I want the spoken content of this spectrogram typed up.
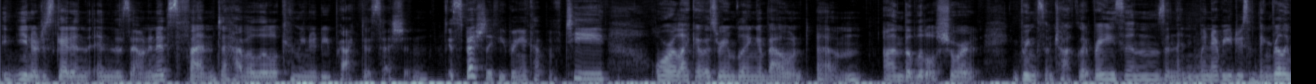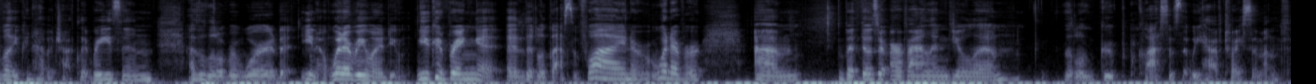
you know just get in in the zone. And it's fun to have a little community practice session especially if you bring a cup of tea or like I was rambling about um, on the little short, bring some chocolate raisins, and then whenever you do something really well, you can have a chocolate raisin as a little reward. You know, whatever you want to do. You could bring a, a little glass of wine or whatever. Um, but those are our violin viola little group classes that we have twice a month.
